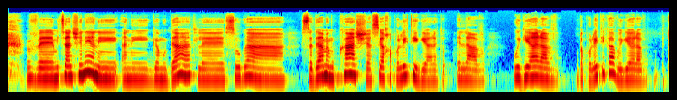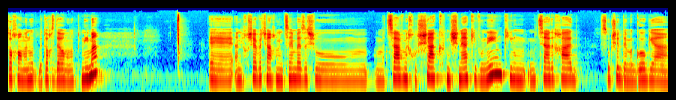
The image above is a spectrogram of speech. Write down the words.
ומצד שני, אני, אני גם מודעת לסוג השדה הממוקש שהשיח הפוליטי הגיע אליו. הוא הגיע אליו בפוליטיקה והוא הגיע אליו בתוך האומנות, בתוך שדה האומנות פנימה. אה, אני חושבת שאנחנו נמצאים באיזשהו מצב מחושק משני הכיוונים, כאילו מצד אחד סוג של דמגוגיה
